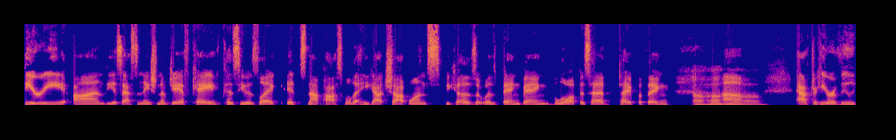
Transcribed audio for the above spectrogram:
theory on the assassination of JFK because he was like, it's not possible that he got shot once because it was bang, bang, blow up his head type of thing. Uh-huh. Um, after he review-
